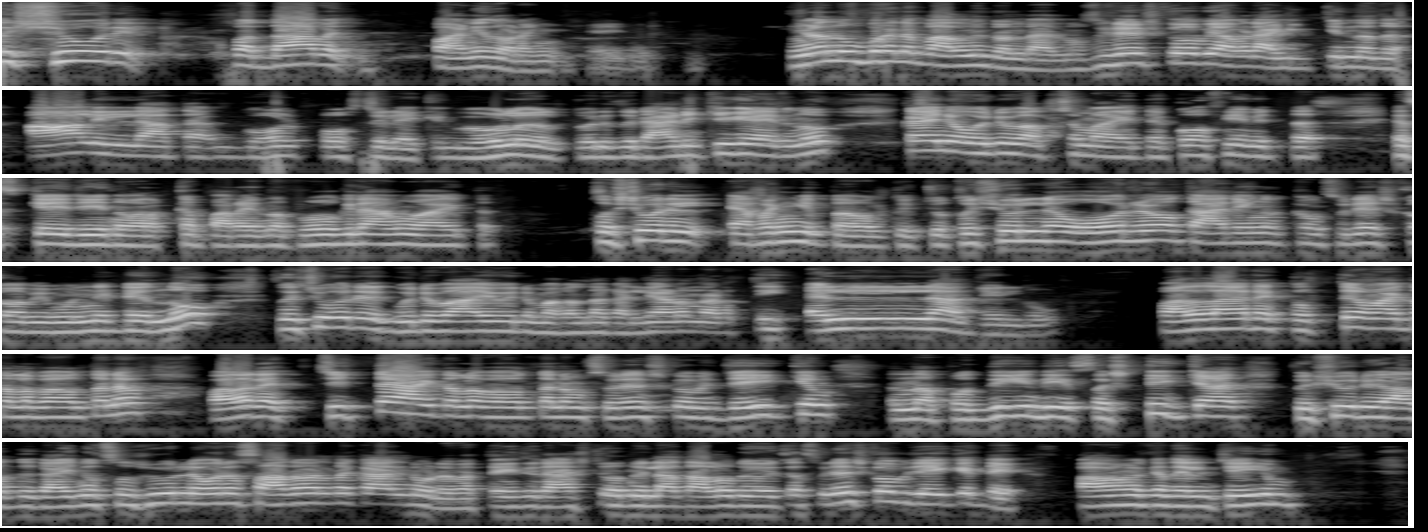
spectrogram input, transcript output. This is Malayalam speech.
തൃശ്ശൂരിൽ പ്രതാപൻ പണി തുടങ്ങി. കഴിഞ്ഞു ഞാൻ മുമ്പ് തന്നെ പറഞ്ഞിട്ടുണ്ടായിരുന്നു സുരേഷ് ഗോപി അവിടെ അടിക്കുന്നത് ആളില്ലാത്ത ഗോൾ പോസ്റ്റിലേക്ക് ഗോളുകൾ തുരുതുര അടിക്കുകയായിരുന്നു. കഴിഞ്ഞ ഒരു വർഷമായിട്ട് coffee with S K G എന്ന് ഉറക്കെ പറയുന്ന പ്രോഗ്രാമുമായിട്ട് തൃശ്ശൂരിൽ ഇറങ്ങി പ്രവർത്തിച്ചു. തൃശ്ശൂരിലെ ഓരോ കാര്യങ്ങൾക്കും സുരേഷ് ഗോപി മുന്നിട്ട് നിന്നു തൃശ്ശൂരിൽ ഗുരുവായൂർ മകളുടെ കല്യാണം നടത്തി എല്ലാം ചെയ്തു. വളരെ കൃത്യമായിട്ടുള്ള പ്രവർത്തനം വളരെ ചിട്ടയായിട്ടുള്ള പ്രവർത്തനം സുരേഷ് ഗോപി ജയിക്കും എന്ന പ്രതീതി സൃഷ്ടിക്കാൻ തൃശ്ശൂരുകാർക്ക് കഴിഞ്ഞു. തൃശ്ശൂരിലെ ഓരോ സാധാരണക്കാരനോട് പ്രത്യേകിച്ച് രാഷ്ട്രീയമൊന്നും ഇല്ലാത്ത ആളോട് ചോദിച്ചാൽ സുരേഷ് ഗോപി ജയിക്കട്ടെ പാവങ്ങൾക്ക് എന്തെങ്കിലും ചെയ്യും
